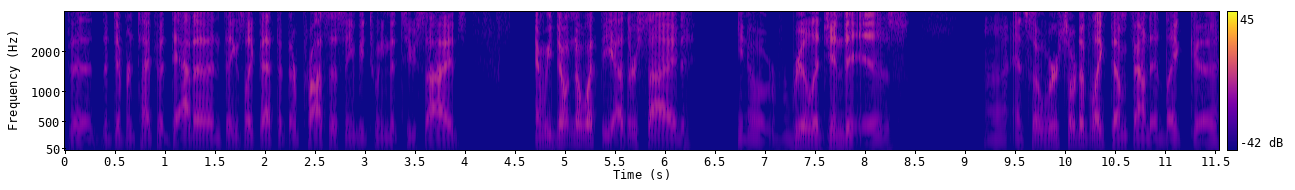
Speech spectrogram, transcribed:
the the different type of data and things like that that they're processing between the two sides. And we don't know what the other side you know real agenda is. Uh, and so we're sort of like dumbfounded like uh,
